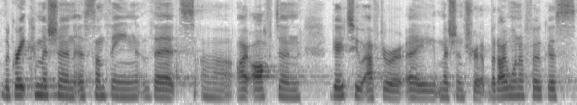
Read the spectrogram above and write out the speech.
The Great Commission is something that uh, I often go to after a mission trip, but I want to focus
